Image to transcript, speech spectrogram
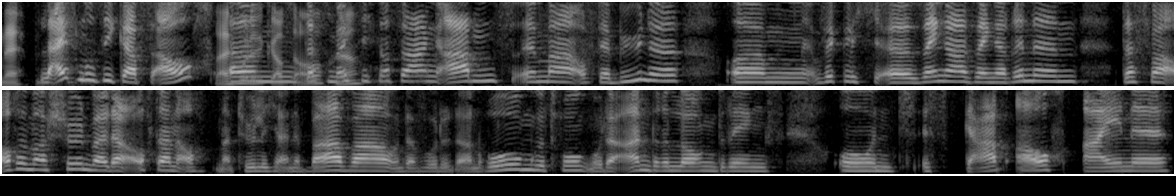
Nee. Live-Musik gab's auch. Live-Musik gab's auch, Das ja. möchte ich noch sagen. Abends immer auf der Bühne. Ähm, wirklich äh, Sänger, Sängerinnen. Das war auch immer schön, weil da auch dann auch natürlich eine Bar war und da wurde dann Rum getrunken oder andere Longdrinks. Und es gab auch eine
